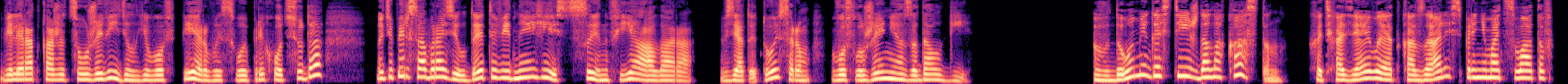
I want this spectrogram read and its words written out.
Велерат, кажется, уже видел его в первый свой приход сюда — но теперь сообразил, да это, видно, и есть сын Фьяалара, взятый Тойсером в услужение за долги. В доме гостей ждала Кастон. Хоть хозяева и отказались принимать сватов,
